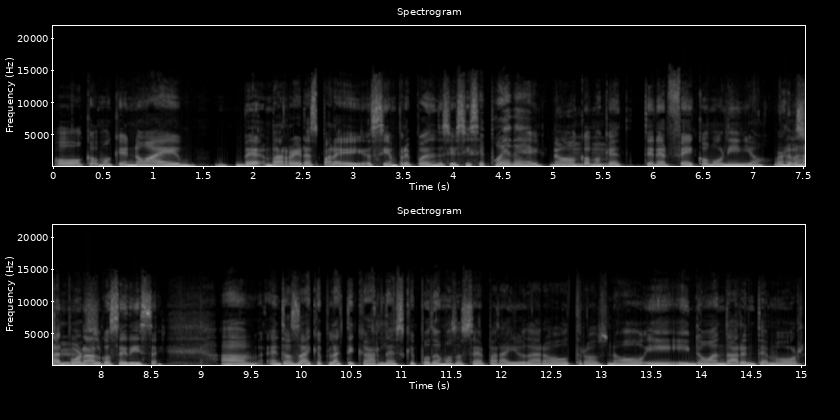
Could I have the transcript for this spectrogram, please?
o como que no hay barreras para ellos, siempre pueden decir, sí se puede, ¿no? Como que tener fe como niño, ¿verdad? Por algo se dice. Um, entonces hay que practicarles qué podemos hacer para ayudar a otros, ¿no? Y, y, no andar en temor.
